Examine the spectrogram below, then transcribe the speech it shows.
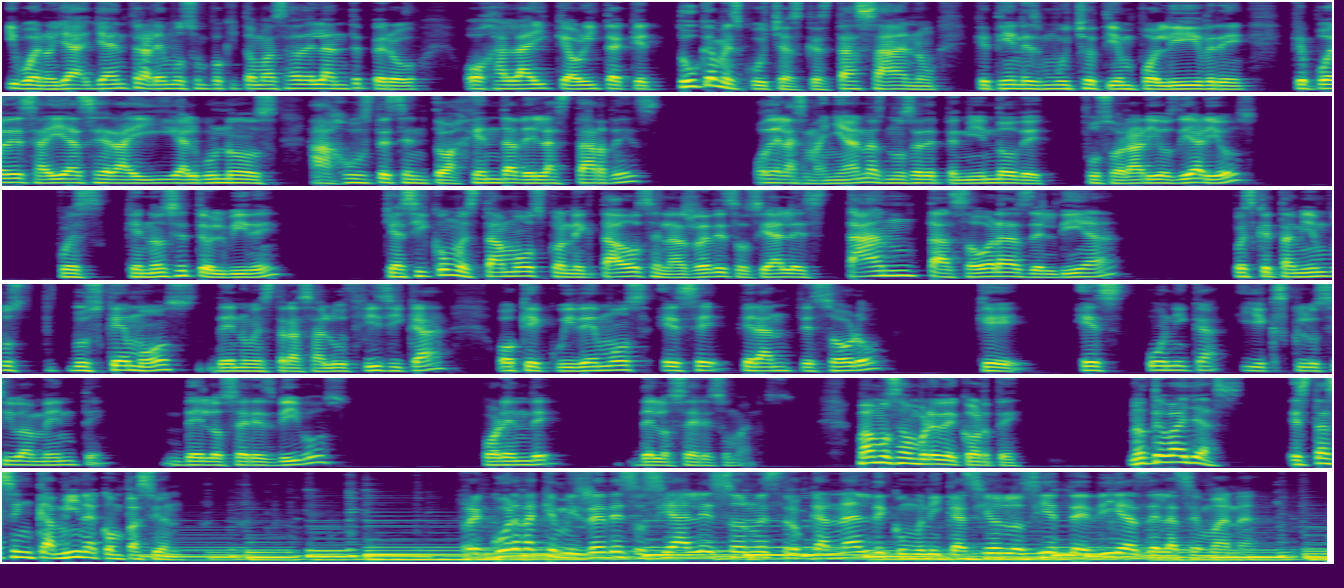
y bueno, ya, ya entraremos un poquito más adelante, pero ojalá y que ahorita que tú que me escuchas, que estás sano, que tienes mucho tiempo libre, que puedes ahí hacer ahí algunos ajustes en tu agenda de las tardes o de las mañanas, no sé, dependiendo de tus horarios diarios, pues que no se te olvide que así como estamos conectados en las redes sociales tantas horas del día, pues que también busquemos de nuestra salud física o que cuidemos ese gran tesoro que es única y exclusivamente de los seres vivos, por ende, de los seres humanos. Vamos a un breve corte. No te vayas, estás en Camina con Pasión. Recuerda que mis redes sociales son nuestro canal de comunicación los 7 días de la semana.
